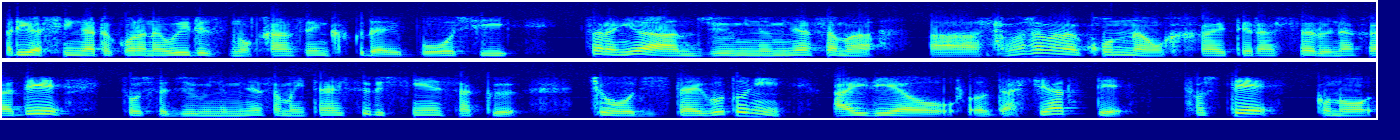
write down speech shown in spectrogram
あるいは新型コロナウイルスの感染拡大防止、さらには住民の皆様、さまざまな困難を抱えていらっしゃる中で、そうした住民の皆様に対する支援策、地方自治体ごとにアイデアを出し合って、そしてこの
